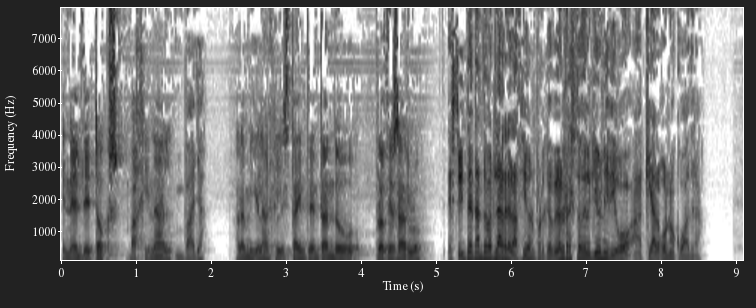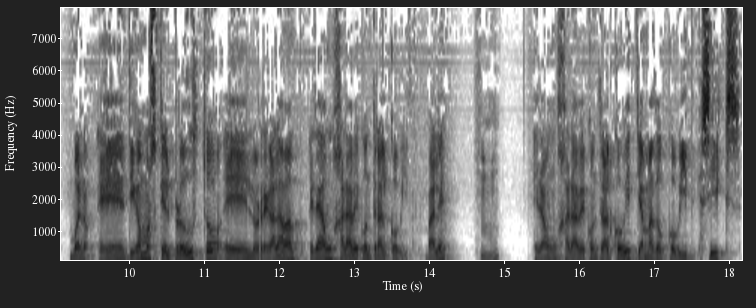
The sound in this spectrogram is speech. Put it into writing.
en el detox vaginal. Vaya. Ahora Miguel Ángel está intentando procesarlo. Estoy intentando ver la relación, porque veo el resto del guion y digo, aquí algo no cuadra. Bueno, eh, digamos que el producto eh, lo regalaban, era un jarabe contra el COVID, ¿vale? Mm. Era un jarabe contra el COVID llamado COVID-6,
